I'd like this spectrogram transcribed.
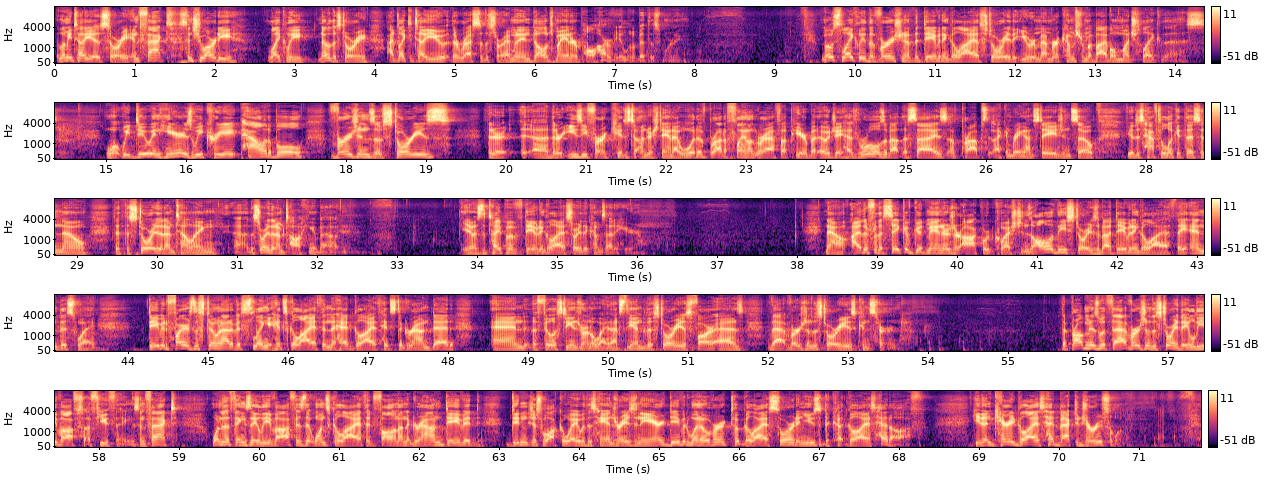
But let me tell you a story. In fact, since you already likely know the story, I'd like to tell you the rest of the story. I'm going to indulge my inner Paul Harvey a little bit this morning. Most likely, the version of the David and Goliath story that you remember comes from a Bible much like this. What we do in here is we create palatable versions of stories that are, uh, that are easy for our kids to understand. I would have brought a flannel graph up here, but OJ has rules about the size of props that I can bring on stage. And so you'll just have to look at this and know that the story that I'm telling, uh, the story that I'm talking about, you know, is the type of David and Goliath story that comes out of here. Now, either for the sake of good manners or awkward questions, all of these stories about David and Goliath, they end this way. David fires the stone out of his sling, it hits Goliath in the head, Goliath hits the ground dead, and the Philistines run away. That's the end of the story as far as that version of the story is concerned. The problem is with that version of the story, they leave off a few things. In fact, one of the things they leave off is that once Goliath had fallen on the ground, David didn't just walk away with his hands raised in the air. David went over, took Goliath's sword, and used it to cut Goliath's head off. He then carried Goliath's head back to Jerusalem.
